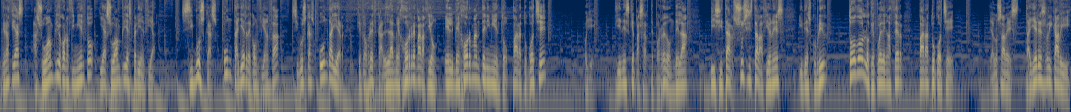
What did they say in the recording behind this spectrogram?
gracias a su amplio conocimiento y a su amplia experiencia. Si buscas un taller de confianza, si buscas un taller que te ofrezca la mejor reparación, el mejor mantenimiento para tu coche, oye, tienes que pasarte por Redondela, visitar sus instalaciones y descubrir todo lo que pueden hacer para tu coche. Ya lo sabes, Talleres Ricavi.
